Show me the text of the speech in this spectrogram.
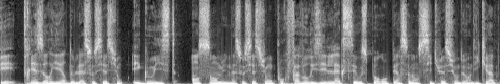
et trésorière de l'association Égoïste Ensemble, une association pour favoriser l'accès au sport aux personnes en situation de handicap.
